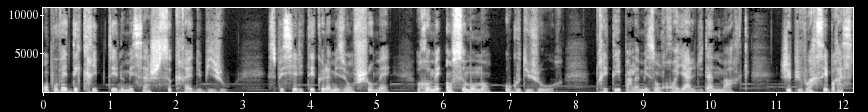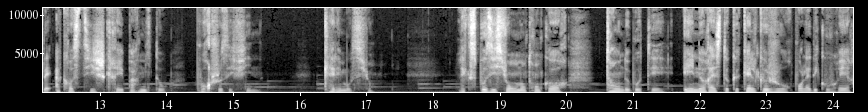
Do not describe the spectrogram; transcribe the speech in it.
on pouvait décrypter le message secret du bijou, spécialité que la maison Chaumet remet en ce moment au goût du jour. Prêté par la maison royale du Danemark, j'ai pu voir ces bracelets acrostiches créés par Nito pour Joséphine. Quelle émotion L'exposition montre encore tant de beauté et il ne reste que quelques jours pour la découvrir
